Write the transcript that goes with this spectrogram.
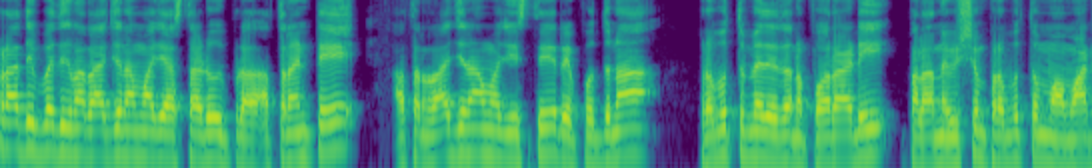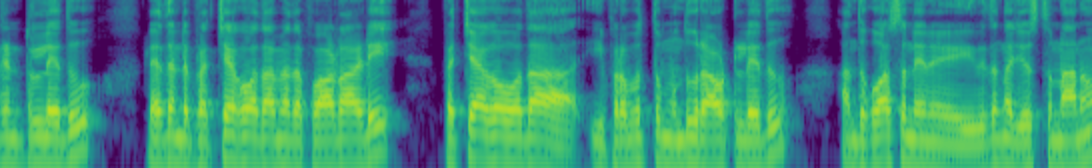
ప్రాతిపదికన రాజీనామా చేస్తాడు? ఇప్పుడు అతనంటే అతను రాజీనామా చేస్తే రేపు పొద్దున ప్రభుత్వం మీద ఏదైనా పోరాడి పలానా విషయం ప్రభుత్వం మా మాట వింటలేదు లేదంటే ప్రత్యేక హోదా మీద పోరాడి ప్రత్యేక హోదా ఈ ప్రభుత్వం ముందుకు రావట్లేదు అందుకోసం నేను ఈ విధంగా చేస్తున్నాను.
